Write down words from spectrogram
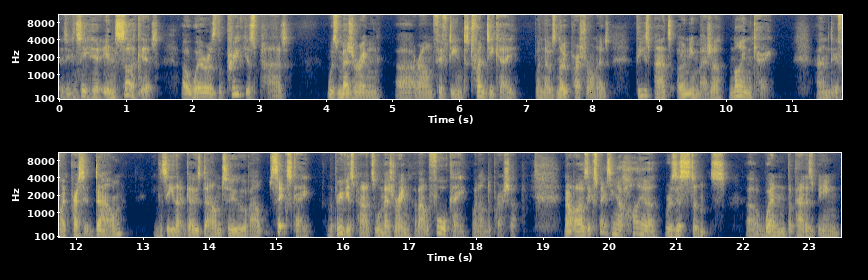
as you can see here in circuit, uh, whereas the previous pad was measuring uh, around 15 to 20k, when there was no pressure on it, these pads only measure 9k. And if I press it down, you can see that goes down to about 6k. And the previous pads were measuring about 4k when under pressure. Now, I was expecting a higher resistance uh, when the pad is being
